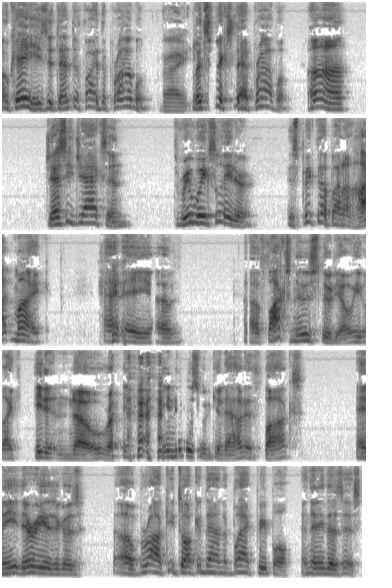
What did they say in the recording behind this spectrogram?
Okay, he's identified the problem. Right. Let's fix that problem. Uh-uh. Jesse Jackson, three weeks later, is picked up on a hot mic at a, uh a Fox News studio. He like he didn't know, right? he knew this would get out at Fox, and he there he is. He goes, "Oh, Brock, you talking down to black people?" And then he does this.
